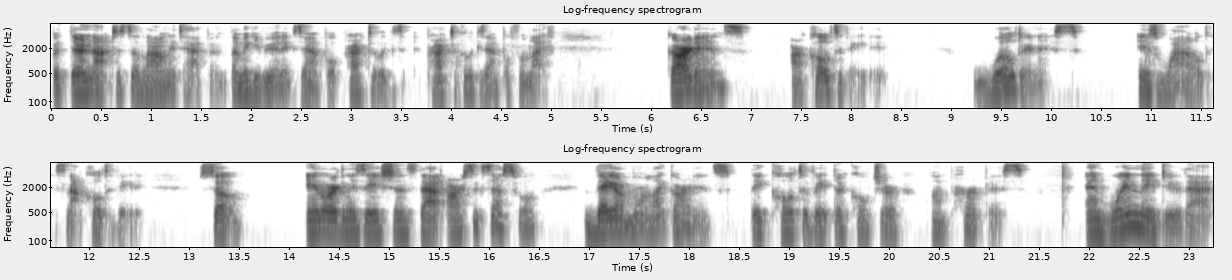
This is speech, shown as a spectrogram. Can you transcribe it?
but they're not just allowing it to happen. Let me give you an example, practical, practical example from life. Gardens are cultivated. Wilderness is wild, it's not cultivated. So, in organizations that are successful, they are more like gardens. They cultivate their culture on purpose. And when they do that,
